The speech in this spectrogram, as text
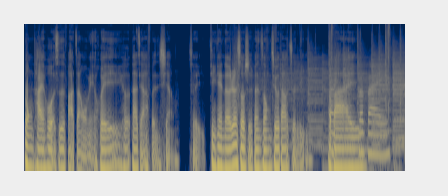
动态或者是发展，我们也会和大家分享。所以今天的热搜十分钟就到这里，拜拜，拜拜。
